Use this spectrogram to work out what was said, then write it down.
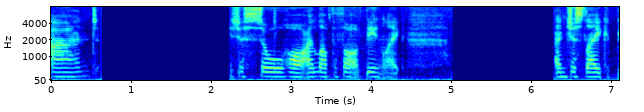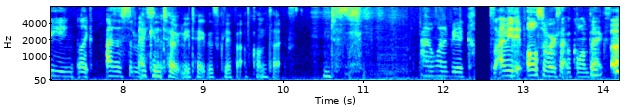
and it's just so hot. I love the thought of being like and just like being like as a submissive. I can totally take this clip out of context. Just I want to be a. I mean, it also works out of context. um,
